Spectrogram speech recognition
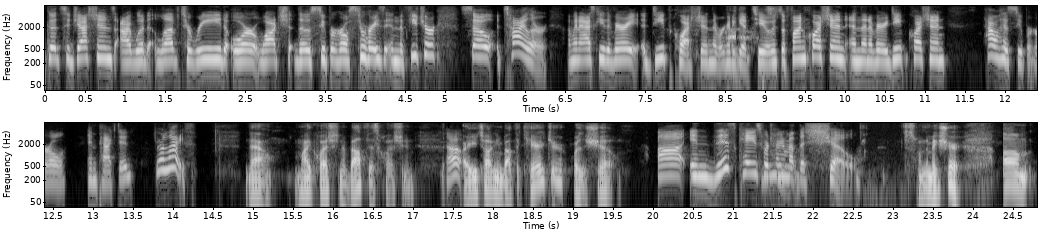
good suggestions. I would love to read or watch those Supergirl stories in the future. So, Tyler, I'm going to ask you the very deep question that we're going to get to. It's a fun question and then a very deep question. How has Supergirl impacted your life? now, my question about this question: Oh, Are you talking about the character or the show? uh, in this case, we're talking about the show. just want to make sure. Um,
